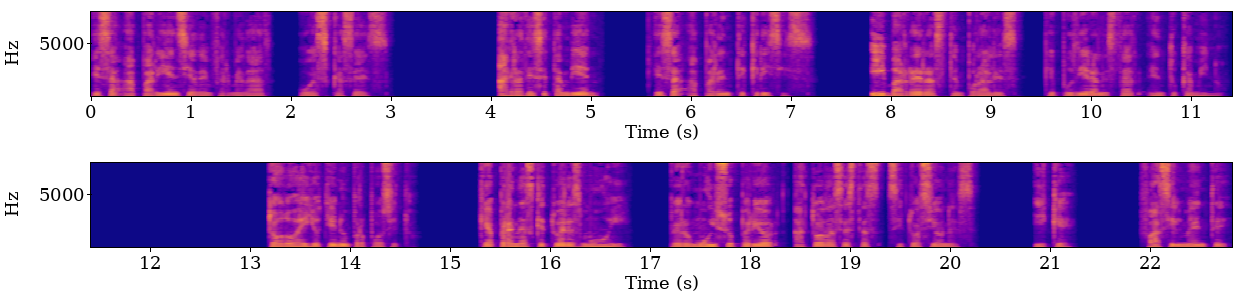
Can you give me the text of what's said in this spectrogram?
esa apariencia de enfermedad o escasez. Agradece también esa aparente crisis y barreras temporales que pudieran estar en tu camino. todo ello tiene un propósito, que aprendas que tú eres muy, pero muy superior a todas estas situaciones y que fácilmente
